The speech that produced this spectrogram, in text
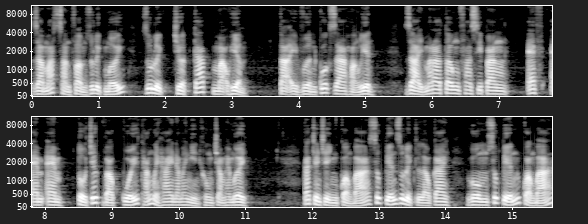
ra mắt sản phẩm du lịch mới, du lịch trượt cáp mạo hiểm tại vườn quốc gia Hoàng Liên, giải Marathon Phan FMM tổ chức vào cuối tháng 12 năm 2020. Các chương trình quảng bá xúc tiến du lịch Lào Cai gồm xúc tiến quảng bá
